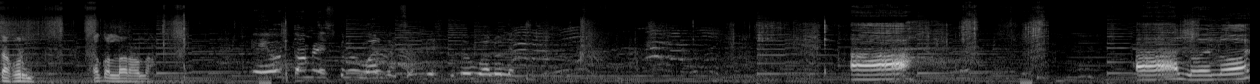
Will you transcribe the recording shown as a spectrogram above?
তা আল্লাহ আল্লাহ আ আ, লয় লয়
